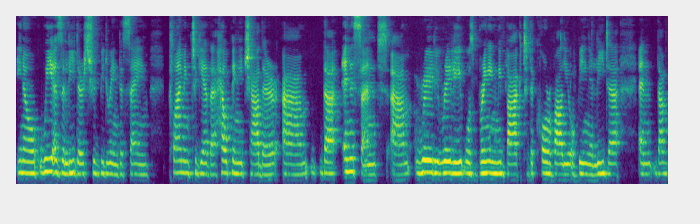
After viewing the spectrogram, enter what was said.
you know we as a leaders should be doing the same climbing together, helping each other. Um, the innocent um, really, really was bringing me back to the core value of being a leader and the,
